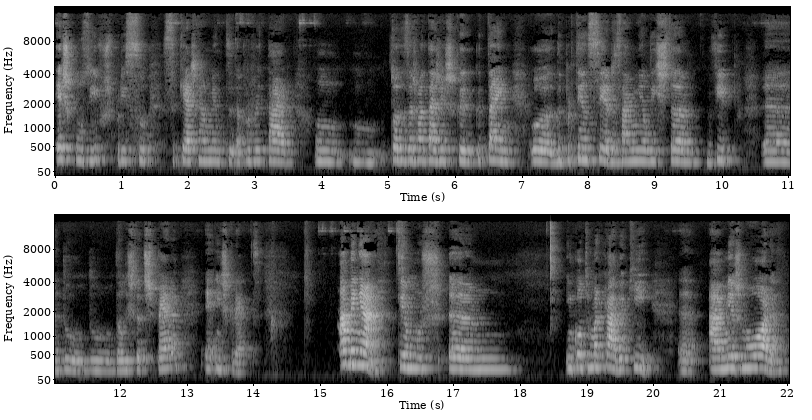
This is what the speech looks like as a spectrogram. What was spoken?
exclusivos, por isso, se queres realmente aproveitar um, um, todas as vantagens que, que tem uh, de pertenceres à minha lista VIP uh, do, do, da lista de espera, é, inscreve-te. Amanhã temos um, encontro marcado aqui uh, à mesma hora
